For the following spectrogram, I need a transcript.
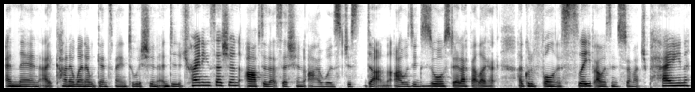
And then I kind of went against my intuition and did a training session. After that session, I was just done. I was exhausted. I felt like I, I could have fallen asleep. I was in so much pain.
